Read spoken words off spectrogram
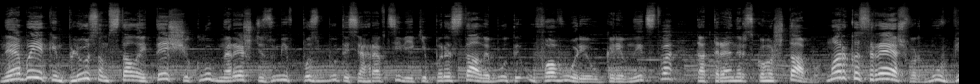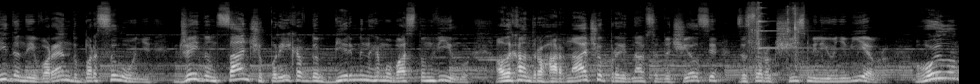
Неабияким плюсом стало й те, що клуб нарешті зумів позбутися гравців, які перестали бути у фаворі у керівництва та тренерського штабу. Маркос Решфорд був відданий в оренду Барселоні. Джейдон Санчо переїхав до Бірмінгему в Астон Віллу. Алехандро Гарначо приєднався до Челсі за 46 мільйонів євро. Гойлон,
